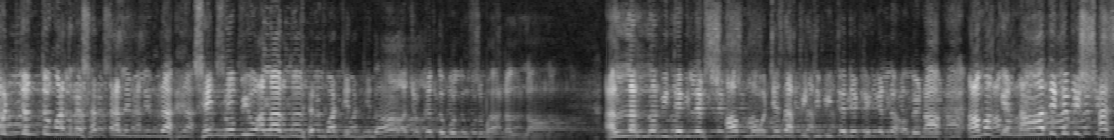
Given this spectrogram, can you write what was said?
পর্যন্ত মাদ্রাসার তালিম ইলিমরা সেই নবীওয়ালা দুধের বাটির আজও খেতে বলুন সুবহানাল্লাহ। আল্লাহ নবী দেখলেন, সব মজেজা পৃথিবীতে রেখে গেলে হবে না। আমাকে না দেখে বিশ্বাস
